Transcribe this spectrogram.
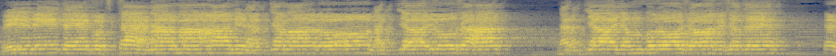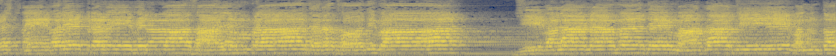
त्रीणि ते कुष्ठनामानि नद्यमानो नद्यायुषः। नद्यायम् पुरोषो रिषते यस्मै परिब्रवीमिर्वासायम् प्रातरथो दिवा। जीवना नाम ते माता जीवन्तो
